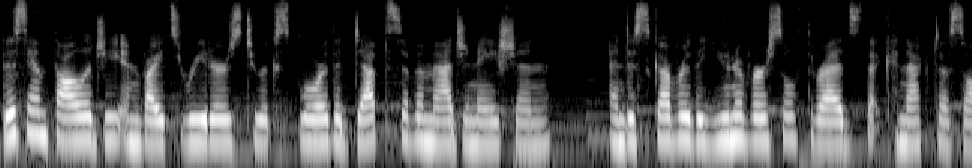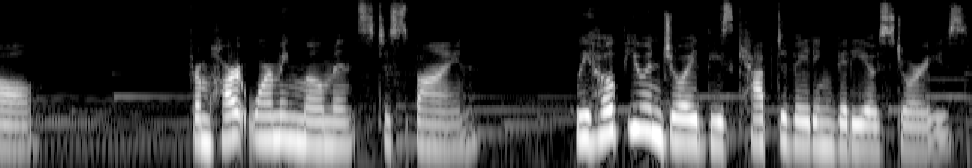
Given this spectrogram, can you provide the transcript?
this anthology invites readers to explore the depths of imagination and discover the universal threads that connect us all from heartwarming moments to spine. We hope you enjoyed these captivating video stories.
